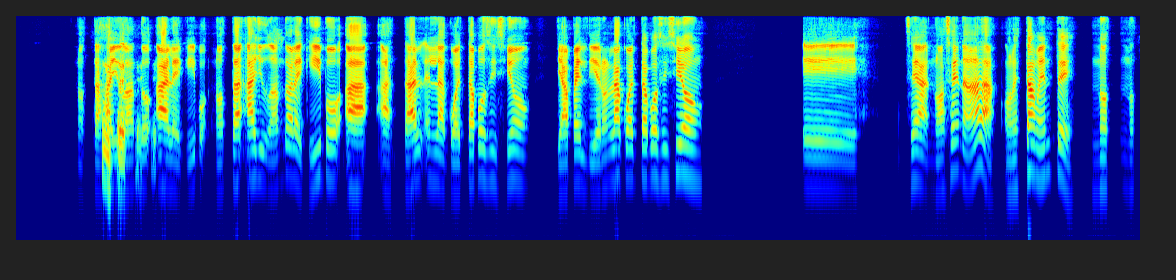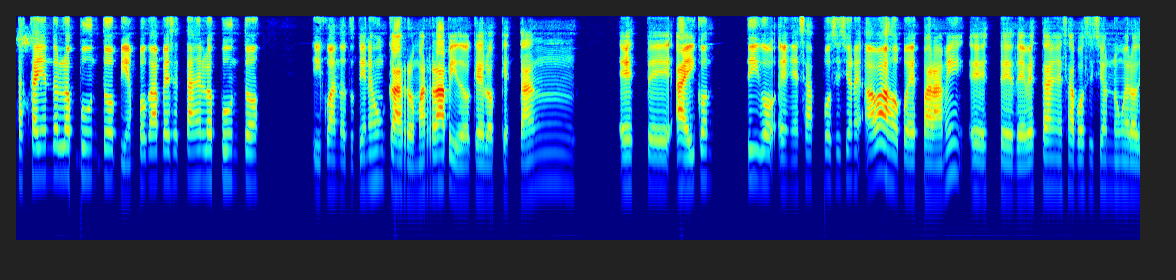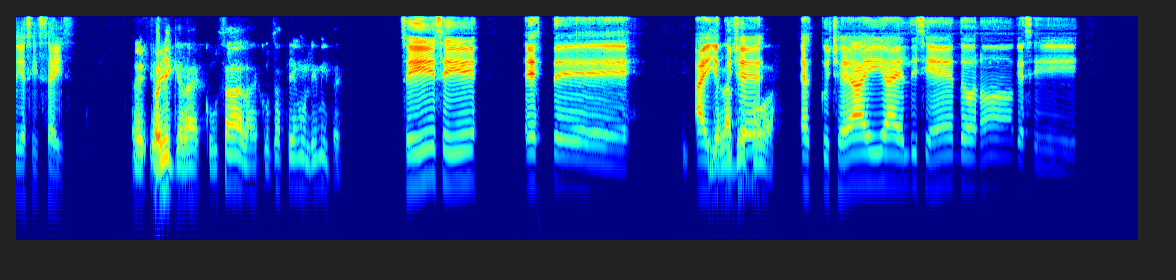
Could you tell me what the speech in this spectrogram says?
no estás ayudando al equipo, no estás ayudando al equipo a, a estar en la cuarta posición. Ya perdieron la cuarta posición. Eh, o sea, no hace nada, honestamente. No, no estás cayendo en los puntos, bien pocas veces estás en los puntos. Y cuando tú tienes un carro más rápido que los que están este, ahí contigo en esas posiciones abajo, pues para mí este, debe estar en esa posición número 16. Eh, oye, que las excusas, las excusas tienen un límite. Sí, sí. Este. Ahí yo escuché, escuché ahí a él diciendo, no, que si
